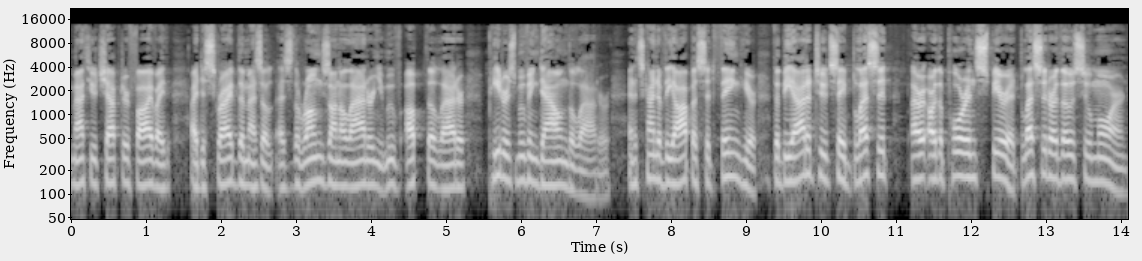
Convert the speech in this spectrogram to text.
Matthew chapter 5, I, I described them as, a, as the rungs on a ladder, and you move up the ladder. Peter's moving down the ladder. And it's kind of the opposite thing here. The Beatitudes say, Blessed are, are the poor in spirit. Blessed are those who mourn.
